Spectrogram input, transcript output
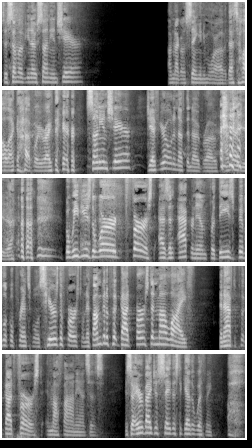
So some of you know Sonny and Cher. I'm not going to sing any more of it. That's all I got for you right there. Sonny and Cher. Jeff, you're old enough to know, bro. I know you do. but we've used the word first as an acronym for these biblical principles. Here's the first one. If I'm going to put God first in my life, then I have to put God first in my finances. And so everybody just say this together with me. Oh.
